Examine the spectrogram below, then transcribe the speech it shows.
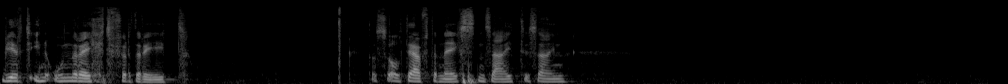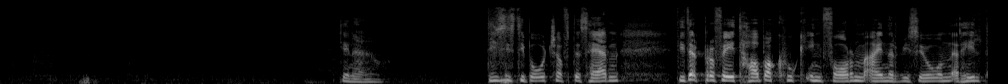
wird in Unrecht verdreht. Das sollte auf der nächsten Seite sein. Genau. Dies ist die Botschaft des Herrn, die der Prophet Habakkuk in Form einer Vision erhielt.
